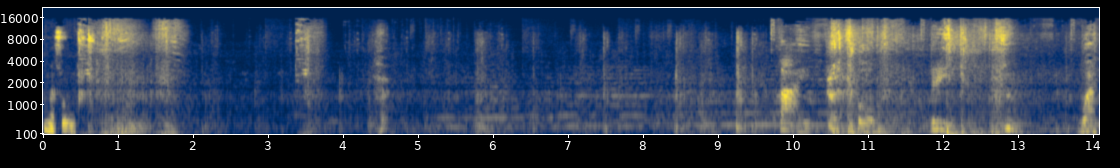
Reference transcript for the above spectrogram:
mi- Five, four, three, two, one.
